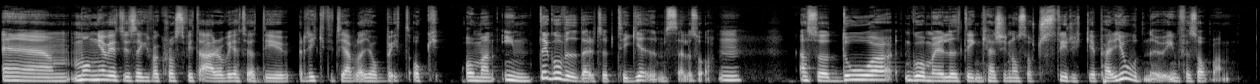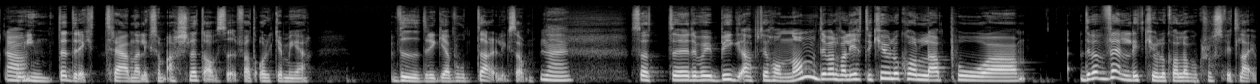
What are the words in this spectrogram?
Ehm, många vet ju säkert vad crossfit är och vet ju att det är ju riktigt jävla jobbigt. Och om man inte går vidare typ till games eller så. Alltså då går man ju lite in kanske i någon sorts styrkeperiod nu inför sommaren. Ja. Och inte direkt träna liksom arslet av sig för att orka med vidriga voddar liksom. Nej. Så att eh, det var ju big up till honom. Det var i alla fall jättekul att kolla på Det var väldigt kul att kolla på Crossfit live.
